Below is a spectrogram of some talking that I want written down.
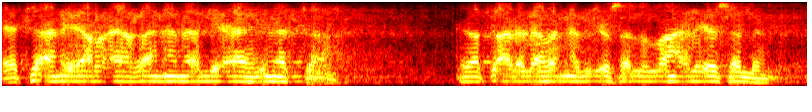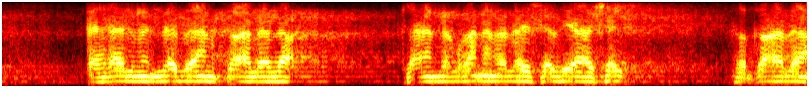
كان يرعى غنما لأهل مكة. فقال له النبي صلى الله عليه وسلم هل من لبن قال لا. كأن الغنم ليس فيها شيء. فقال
